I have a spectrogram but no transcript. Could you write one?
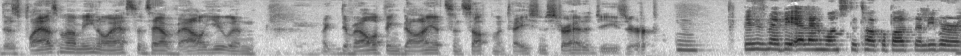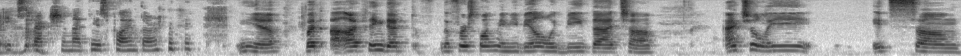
does plasma amino acids have value in like developing diets and supplementation strategies or? Mm. This is maybe Helene wants to talk about the liver extraction at this point, or yeah. But I think that the first point, maybe Bill, would be that uh, actually it's um,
